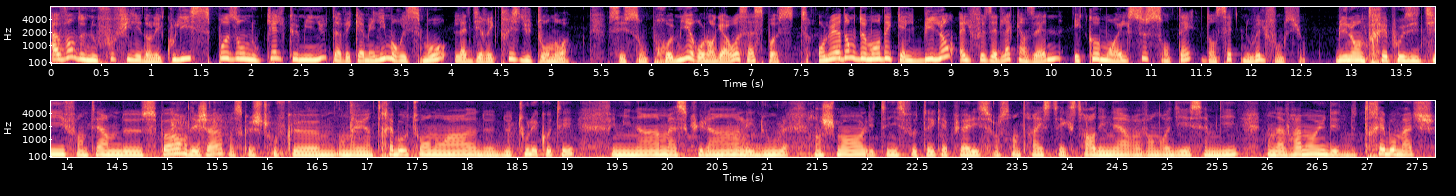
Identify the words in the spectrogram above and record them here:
Avant de nous faufiler dans les coulisses, posons-nous quelques minutes avec Amélie Morismo, la directrice du tournoi. C'est son premier Roland Garros à ce poste. On lui a donc demandé quel bilan elle faisait de la quinzaine et comment elle se sentait dans cette nouvelle fonction. Bilan très positif en termes de sport déjà, parce que je trouve qu'on euh, a eu un très beau tournoi de, tous les côtés, féminin, masculin, les doubles. Franchement, les tennis fauteuils qui a pu aller sur le central, c'était extraordinaire vendredi et samedi. On a vraiment eu des, de très beaux matchs,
